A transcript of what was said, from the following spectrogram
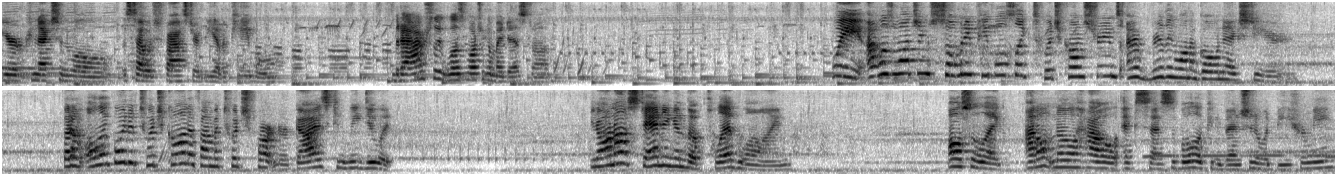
your connection will establish faster if you have a cable. But I actually was watching on my desktop. Wait, I was watching so many people's, like, TwitchCon streams. I really want to go next year. But I'm only going to TwitchCon if I'm a Twitch partner. Guys, can we do it? You know, I'm not standing in the pleb line. Also, like, I don't know how accessible a convention would be for me.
